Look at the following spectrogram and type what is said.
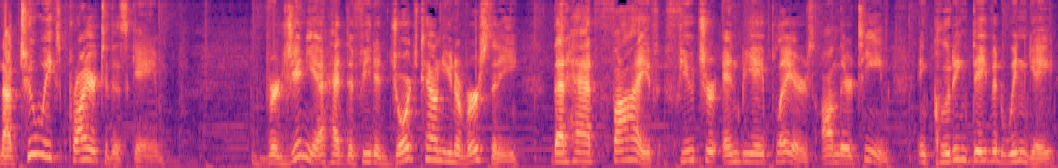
Now, two weeks prior to this game, Virginia had defeated Georgetown University, that had five future NBA players on their team, including David Wingate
